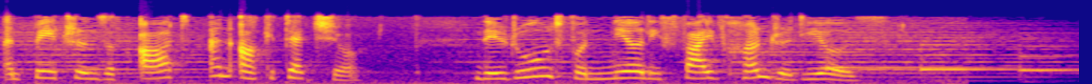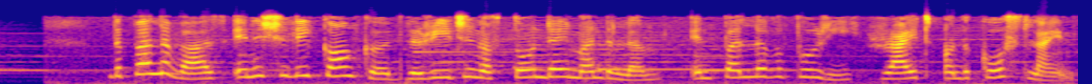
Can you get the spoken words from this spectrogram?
and patrons of art and architecture. They ruled for nearly 500 years. The Pallavas initially conquered the region of Tondai Mandalam in Pallavapuri right on the coastline.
